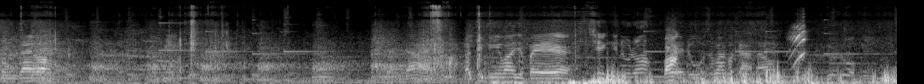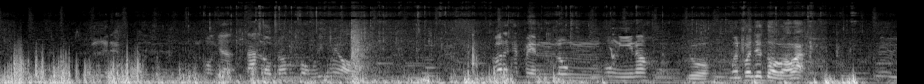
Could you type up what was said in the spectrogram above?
ส่งได้ปะได้แล้วทีนี้ว่าจะไปเช็คให้ดูเนาะปังไปดูสภาพอากาศแล้วดูดูมีมืดเนี่ยมันคงจะต้านลมแล้วมันคงวิ่งไม่ออก ก็น่าจะเป็นลงพวกนี้เนาะดูเหมือนฝนจะตกแล้วอะอืม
